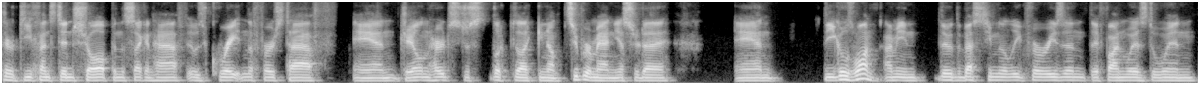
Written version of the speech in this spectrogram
their defense didn't show up in the second half. It was great in the first half, and Jalen Hurts just looked like you know Superman yesterday. And the Eagles won. I mean, they're the best team in the league for a reason. They find ways to win.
